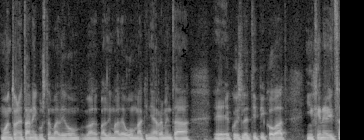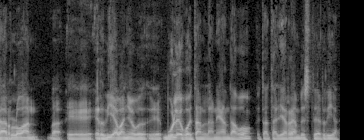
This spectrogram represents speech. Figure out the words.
momentu honetan ikusten badigu, ba, baldin badugu makina herramienta e, ekoizle tipiko bat, ingenieritza arloan, ba, e, erdia baino e, bulegoetan lanean dago, eta talerrean beste erdia,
